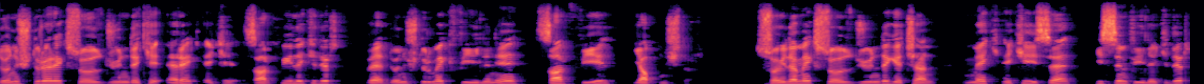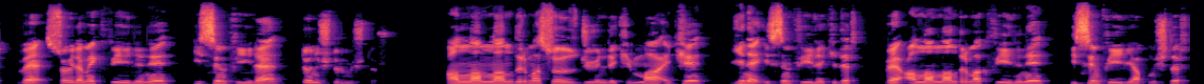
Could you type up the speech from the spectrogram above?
Dönüştürerek sözcüğündeki erek eki zarf fiil ekidir ve dönüştürmek fiilini zarf fiil yapmıştır. Söylemek sözcüğünde geçen mek eki ise isim fiil ekidir ve söylemek fiilini isim fiile dönüştürmüştür. Anlamlandırma sözcüğündeki ma eki yine isim fiil ekidir ve anlamlandırmak fiilini isim fiil yapmıştır.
